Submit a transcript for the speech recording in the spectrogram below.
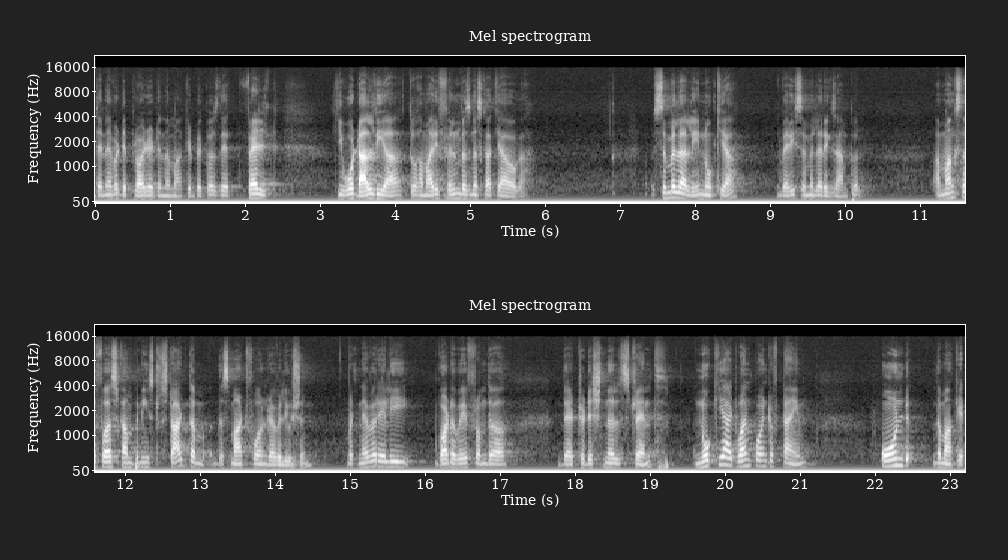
They never deployed it in the market because they felt कि वो डाल दिया तो हमारी फिल्म बिजनेस का क्या होगा Similarly, Nokia, very similar example, amongst the first companies to start the, the smartphone revolution, but never really got away from the, their traditional strength Nokia at one point of time owned the market.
